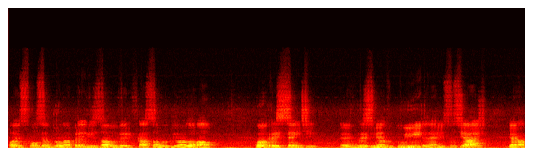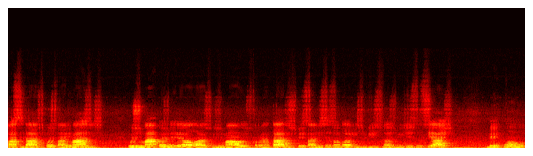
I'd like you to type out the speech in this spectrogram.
onde se concentrou na previsão e verificação do clima global. Com o crescente, é, o crescimento do Twitter, né, redes sociais, e a capacidade de postar imagens, os mapas meteorológicos os comentários especialistas são claramente vistos nas mídias sociais, bem como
